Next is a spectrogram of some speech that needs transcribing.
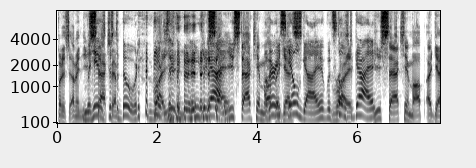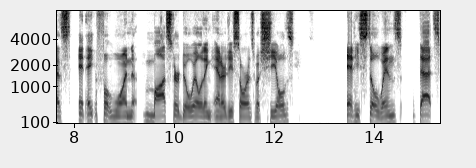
but it's I mean you but he's stack just a dude. Right, he's, you, he's a you, guy. stack, you stack him a up very against skilled guy, but still just a guy. you stack him up against an eight foot one monster dual wielding energy swords with shields, and he still wins. That's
